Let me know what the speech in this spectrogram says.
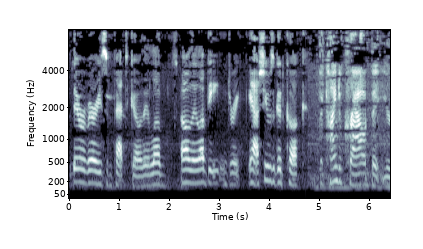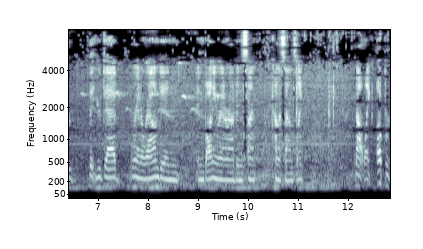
they were very simpatico. They loved, oh, they loved to eat and drink. Yeah, she was a good cook. The kind of crowd that your that your dad ran around in and Bonnie ran around in kind of sounds like not like upper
